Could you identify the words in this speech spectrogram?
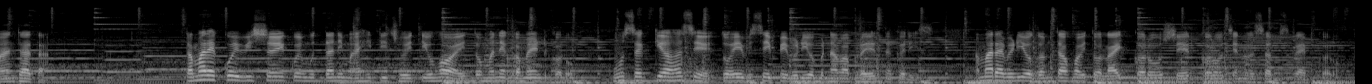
માંધાતા. તમારે કોઈ વિષય, કોઈ મુદ્દાની માહિતી જોઈતી હોય તો મને કમેન્ટ કરો. હું શક્ય હશે તો એ વિષય પર વીડિયો બનાવવા પ્રયત્ન કરીશ. અમારા વીડિયો ગમતા હોય તો લાઈક કરો, શેર કરો, ચેનલ સબસ્ક્રાઈબ કરો.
